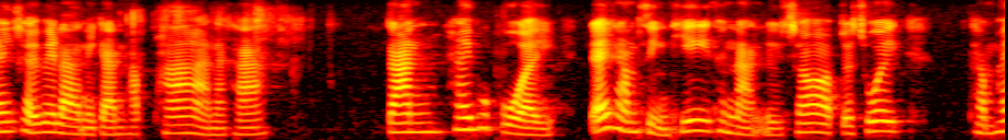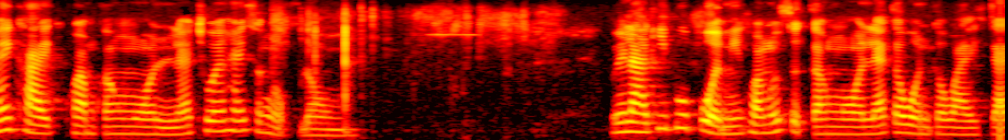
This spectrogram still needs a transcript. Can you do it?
ได้ใช้เวลาในการพับผ้านะคะ การให้ผู้ป่วยได้ทำสิ่งที่ถนัดหรือชอบจะช่วยทำให้คลายความกังวลและช่วยให้สงบลง เวลาที่ผู้ป่วยมีความรู้สึกกังวลและกังวลกระวายใจ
